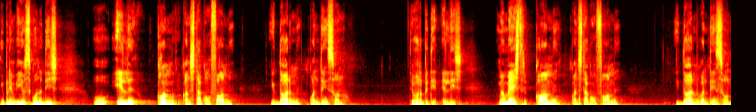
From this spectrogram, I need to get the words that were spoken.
E o, prim, e o segundo diz: o, Ele come quando está com fome e dorme quando tem sono. Eu vou repetir: Ele diz: Meu mestre come quando está com fome e dorme quando tem sono.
